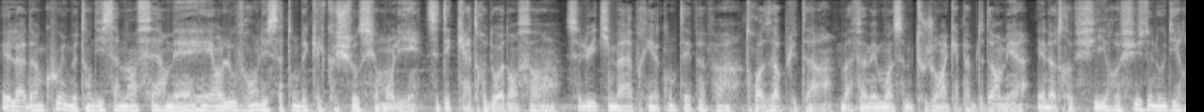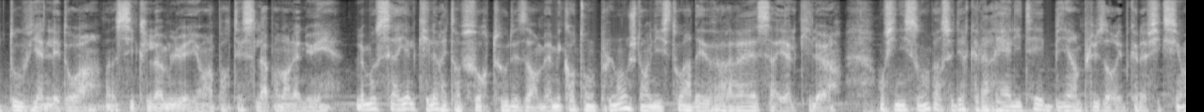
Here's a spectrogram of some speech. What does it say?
Et là, d'un coup, elle me tendit sa main fermée et en l'ouvrant, laissa tomber quelque chose sur mon lit. C'était quatre doigts d'enfant. Celui qui m'a appris à compter, papa. Trois heures plus tard, ma femme et moi sommes toujours incapables de dormir. Et notre fille refuse de nous dire d'où viennent les doigts, ainsi que l'homme lui ayant apporté cela pendant la nuit. Le mot serial killer est un fourre-tout désormais, mais quand on plonge dans l'histoire des vrais serial killers, on finit souvent par se dire que la réalité est bien plus horrible que la fiction.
